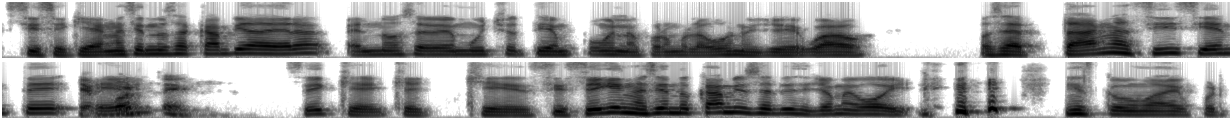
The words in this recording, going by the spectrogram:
si seguían haciendo esa cambiadera, él no se ve mucho tiempo en la Fórmula 1. Y yo dije, wow. O sea, tan así siente Qué él, fuerte. Sí, que, que, que si siguen haciendo cambios, él dice, yo me voy. Y es como, "Mae, ¿por,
